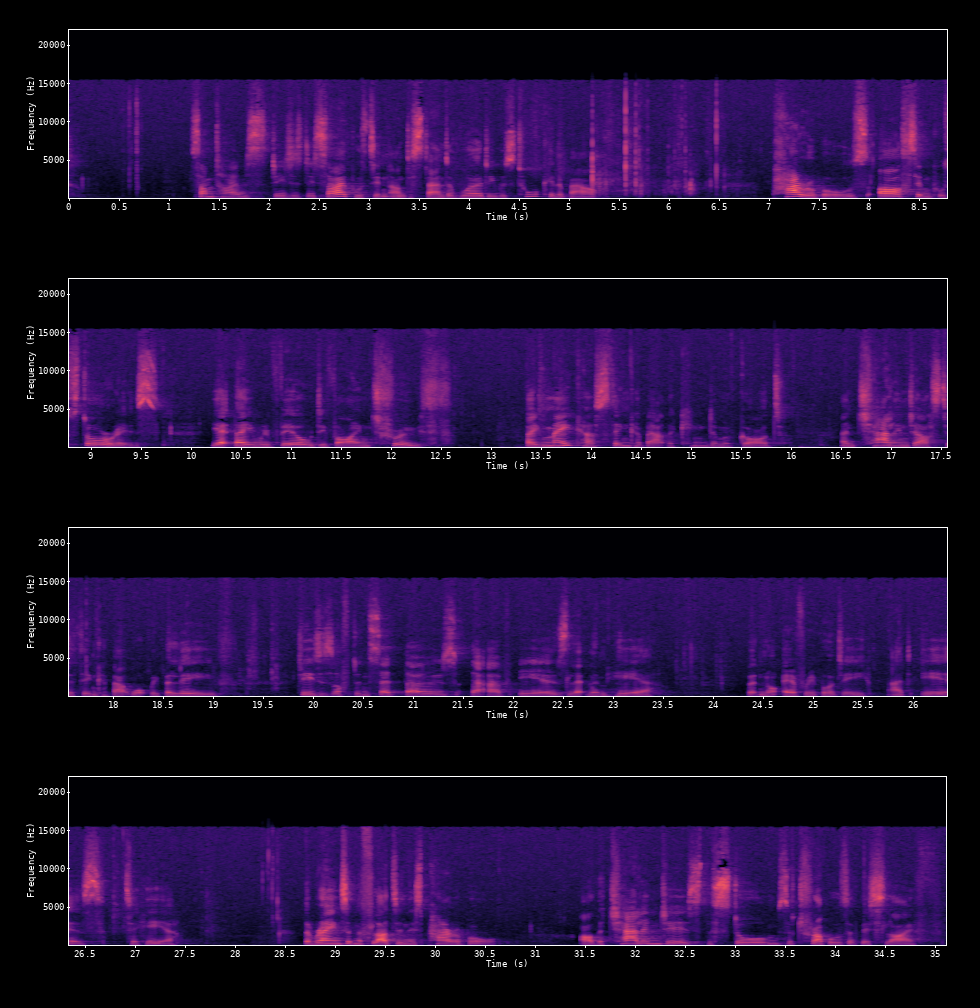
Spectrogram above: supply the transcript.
Sometimes Jesus' disciples didn't understand a word he was talking about. Parables are simple stories, yet they reveal divine truth. They make us think about the kingdom of God and challenge us to think about what we believe. Jesus often said, Those that have ears, let them hear but not everybody had ears to hear. The rains and the floods in this parable are the challenges, the storms, the troubles of this life.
